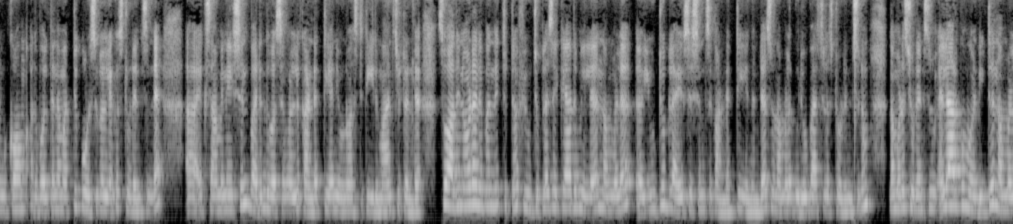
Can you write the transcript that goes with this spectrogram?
M com അതുപോലെ തന്നെ മറ്റു കോഴ്സുകളിലേക്ക് സ്റ്റുഡൻസിന്റെ എക്സാമിനേഷൻ വരും ദിവസങ്ങളിൽ കണ്ടക്ട് ചെയ്യാൻ യൂണിവേഴ്സിറ്റി തീരുമാനിച്ചിട്ടുണ്ട്. സോ അതിനോടനുബന്ധിച്ചിട്ട് ഫ്യൂച്ചർ പ്ലസ് അക്കാദമിയിൽ നമ്മൾ യൂട്യൂബ് ലൈവ് സെഷൻസ് കണ്ടക്ട് ചെയ്യുന്നുണ്ട്. സോ നമ്മൾ ഗുരു ബാച്ചിലർ സ്റ്റുഡൻസിനും നമ്മുടെ സ്റ്റുഡൻസിനും എല്ലാവർക്കും വേണ്ടിയിട്ട് നമ്മൾ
